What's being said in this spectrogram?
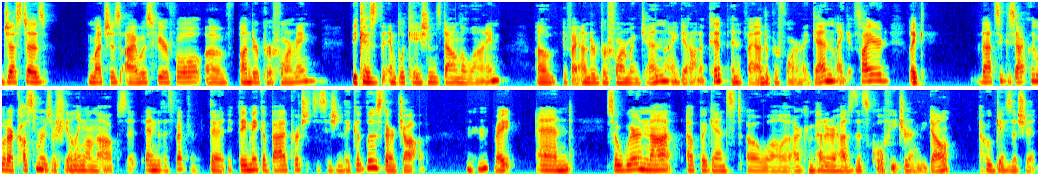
just as much as I was fearful of underperforming because the implications down the line of if I underperform again, I get on a pip. And if I underperform again, I get fired. Like that's exactly what our customers are feeling on the opposite end of the spectrum. That if they make a bad purchase decision, they could lose their job. Mm-hmm. Right. And so we're not up against, oh, well, our competitor has this cool feature and we don't. Who gives a shit?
